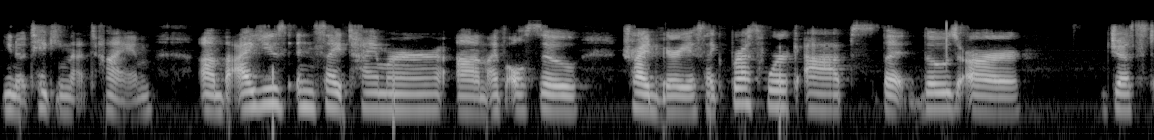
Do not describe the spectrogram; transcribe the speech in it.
you know taking that time. Um, but i use insight timer. Um, i've also tried various like breath work apps but those are just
